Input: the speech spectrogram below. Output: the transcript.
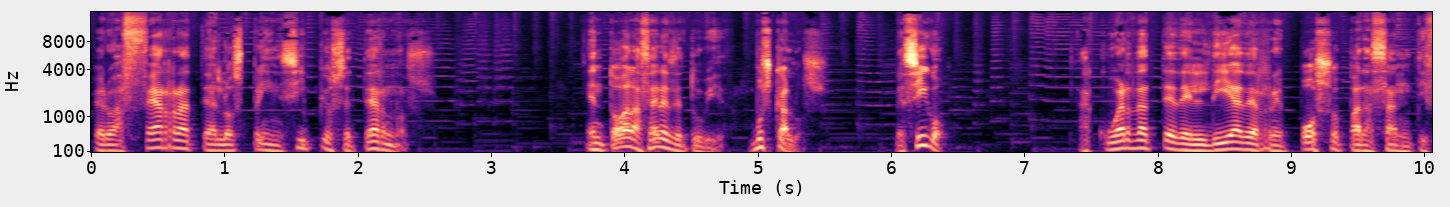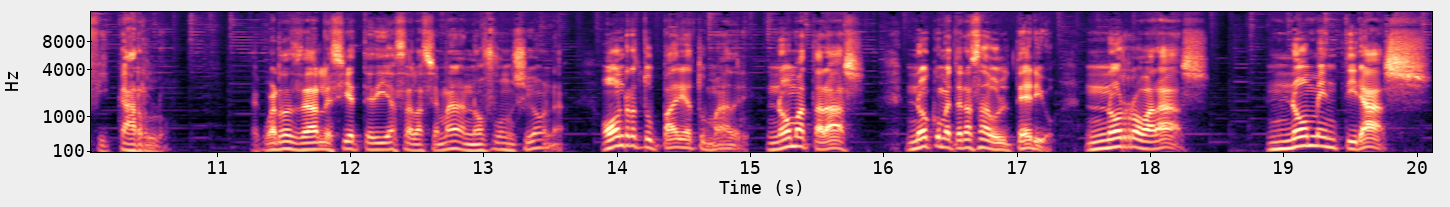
pero aférrate a los principios eternos en todas las áreas de tu vida. Búscalos. Le sigo. Acuérdate del día de reposo para santificarlo. ¿Te acuerdas de darle siete días a la semana? No funciona. Honra a tu padre y a tu madre. No matarás. No cometerás adulterio. No robarás. No mentirás,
